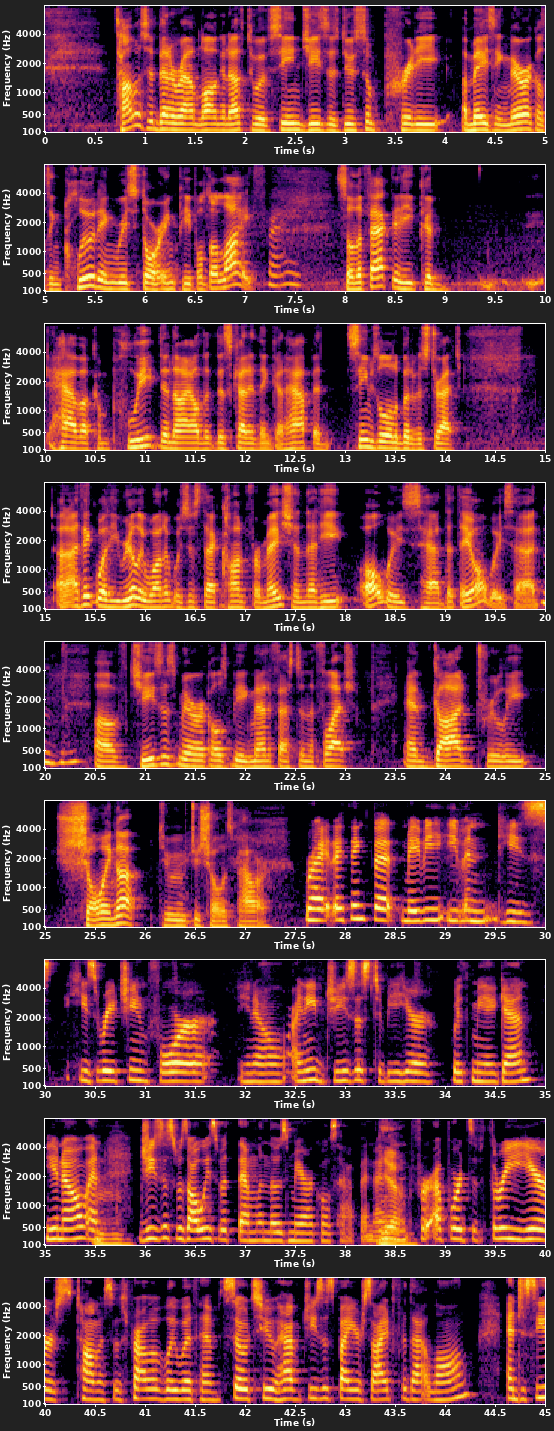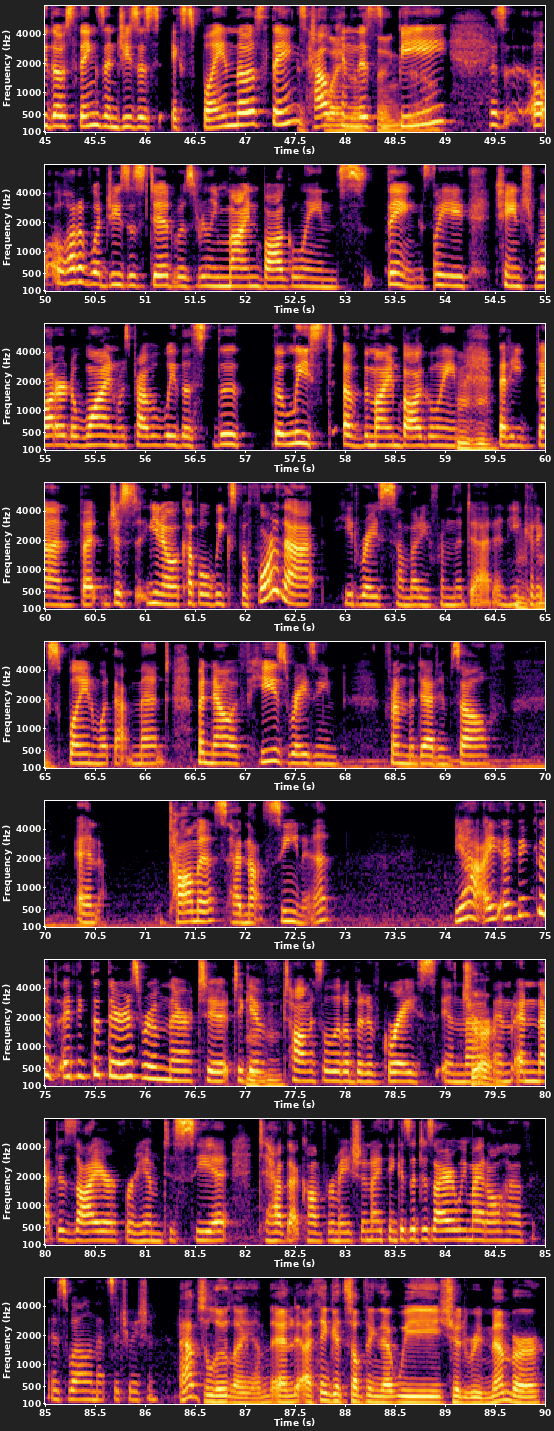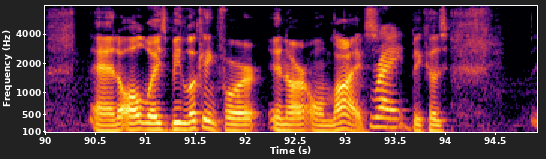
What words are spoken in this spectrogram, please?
Thomas had been around long enough to have seen Jesus do some pretty amazing miracles, including restoring people to life. Right. So the fact that he could have a complete denial that this kind of thing could happen seems a little bit of a stretch. And I think what he really wanted was just that confirmation that he always had, that they always had, mm-hmm. of Jesus' miracles being manifest in the flesh and God truly showing up to, to show his power. Right. I think that maybe even he's he's reaching for you know, I need Jesus to be here with me again, you know? And mm-hmm. Jesus was always with them when those miracles happened. I yeah. mean, for upwards of three years, Thomas was probably with him. So to have Jesus by your side for that long and to see those things and Jesus explain those things, explain how can this things, be? Because yeah. a lot of what Jesus did was really mind boggling things. He changed water to wine was probably the, the the least of the mind boggling mm-hmm. that he'd done. But just, you know, a couple weeks before that, he'd raised somebody from the dead and he mm-hmm. could explain what that meant. But now, if he's raising from the dead himself and Thomas had not seen it, yeah, I, I think that I think that there is room there to to give mm-hmm. Thomas a little bit of grace in that sure. and, and that desire for him to see it, to have that confirmation, I think is a desire we might all have as well in that situation. Absolutely. And and I think it's something that we should remember and always be looking for in our own lives. Right. Because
